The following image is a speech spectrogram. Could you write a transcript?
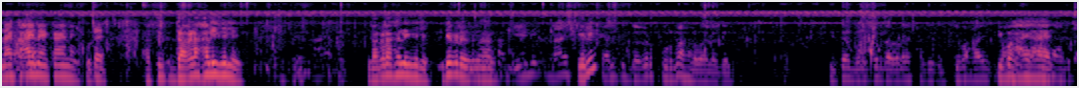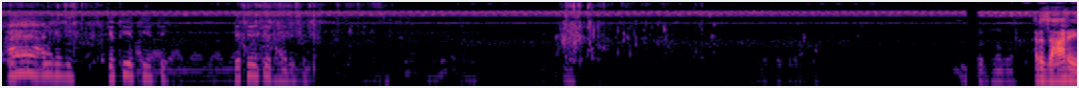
नाही काय नाही काय नाही. कुठे? ते दगडाखाली गेले. दगडाखाली गेले. तिकडे. गेली दगड पूर्ण हलवायला लागेल. तिथे बरोबर दगडा खाली ती बघ हाय आली गेली येते येते येते. येते येते बाहेर येते. अरे जा रे.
